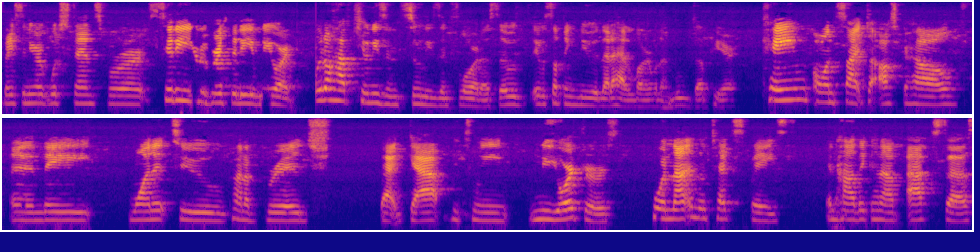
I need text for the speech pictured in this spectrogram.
based in New York, which stands for City University of New York. We don't have CUNYs and SUNYs in Florida, so it was, it was something new that I had to learn when I moved up here. Came on site to Oscar Health, and they wanted to kind of bridge that gap between New Yorkers who are not in the tech space and how they can have access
